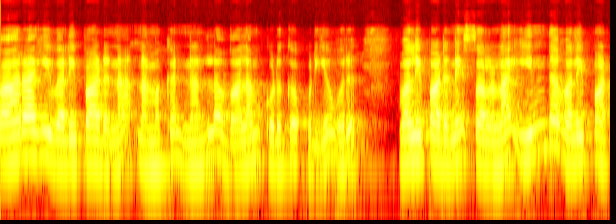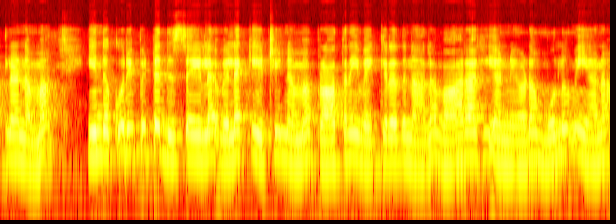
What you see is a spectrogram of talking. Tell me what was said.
வாராகி வழிபாடுனா நமக்கு நல்ல வளம் கொடுக்கக்கூடிய ஒரு வழிபாடுனே சொல்லலாம். இந்த வழிபாட்டில் நம்ம இந்த குறிப்பிட்ட திசையில் விளக்கேற்றி நம்ம பிரார்த்தனை வைக்கிறதுனால வாராகி அன்னையோட முழுமையான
